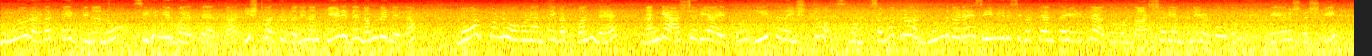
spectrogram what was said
ಮುನ್ನೂರ ಅರವತ್ತೈದು ದಿನವೂ ಸಿಹಿ ನೀರು ಬರುತ್ತೆ ಅಂತ ಇಷ್ಟು ಹತ್ತಿರದಲ್ಲಿ ನಾನು ಕೇಳಿದ್ದೆ, ನಂಬಿರಲಿಲ್ಲ. ನೋಡ್ಕೊಂಡು ಹೋಗೋಣ ಅಂತ ಇವತ್ತು ಬಂದೆ. ನನಗೆ ಆಶ್ಚರ್ಯ ಆಯಿತು. ಈ ಥರ ಇಷ್ಟು ಸಮ್- ಸಮುದ್ರ ಮುಂದ್ಗಡೆ ಸಿಹಿ ನೀರು ಸಿಗುತ್ತೆ ಅಂತ ಹೇಳಿದರೆ ಅದು ಒಂದು ಆಶ್ಚರ್ಯ ಅಂತಲೇ ಹೇಳ್ಬೋದು. ದೇವರ ಸೃಷ್ಟಿ.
